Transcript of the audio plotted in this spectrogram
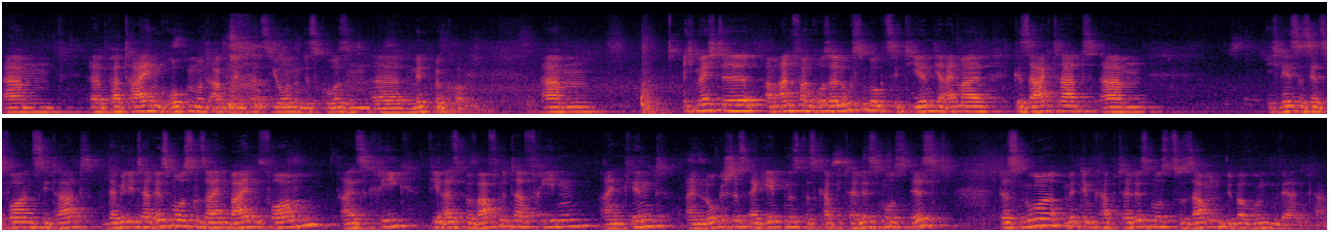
ähm, äh, Parteiengruppen und Argumentationen und Diskursen äh, mitbekommen. Ähm, ich möchte am Anfang Rosa Luxemburg zitieren, die einmal gesagt hat, ähm, ich lese es jetzt vor, ein Zitat, der Militarismus in seinen beiden Formen, als Krieg wie als bewaffneter Frieden, ein Kind, ein logisches Ergebnis des Kapitalismus ist, das nur mit dem Kapitalismus zusammen überwunden werden kann.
